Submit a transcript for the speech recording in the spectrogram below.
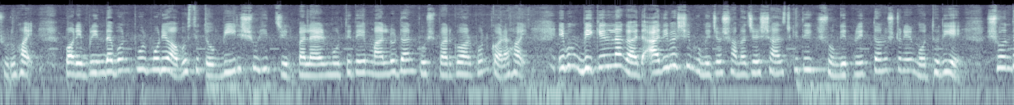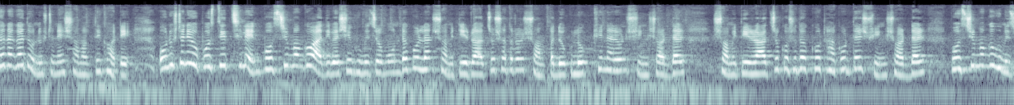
শুরু হয়। পরে বৃন্দাবনপুর মোড়ে অবস্থিত বীর শহীদ জিলপালায়ের মূর্তিতে মাল্যদান পুষ্পার্ঘ্য অর্পণ করা হয় এবং বিকেল নাগাদ আদিবাসী ভূমিজ সমাজের সাংস্কৃতিক, সংগীত, নৃত্য অনুষ্ঠানের মধ্য দিয়ে সন্ধ্যা নাগাদ অনুষ্ঠানের সমাপ্তি ঘটে। অনুষ্ঠানে উপস্থিত ছিলেন পশ্চিমবঙ্গ আদিবাসী ভূমিজ মুন্ডা কল্যাণ সমিতির রাজ্য সাধারণ সম্পাদক লক্ষ্মীনারায়ণ সিং সর্দার, সমিতির রাজ্য কোষাধ্যক্ষ ঠাকুরদাস সিং সর্দার, পশ্চিমবঙ্গ ভূমিজ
